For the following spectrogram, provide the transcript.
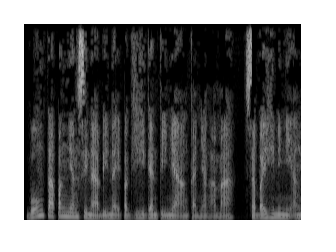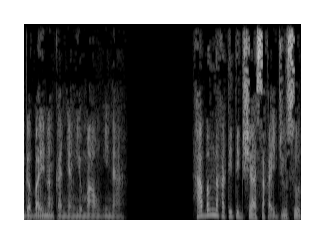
Buong tapang niyang sinabi na ipaghihiganti niya ang kanyang ama, sabay hiningi ang gabay ng kanyang yumaong ina. Habang nakatitig siya sa kaijusut,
